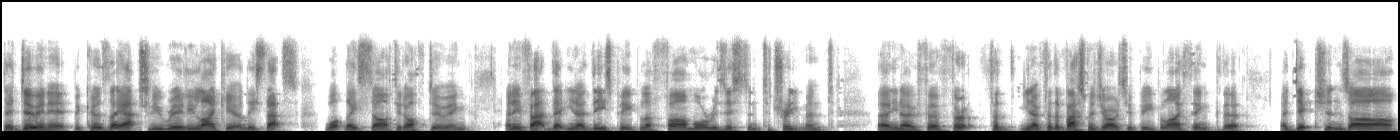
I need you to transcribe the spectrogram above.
They're doing it because they actually really like it. At least that's what they started off doing. And in fact, that you know these people are far more resistant to treatment. Uh, you know, for for for you know for the vast majority of people, I think that addictions are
